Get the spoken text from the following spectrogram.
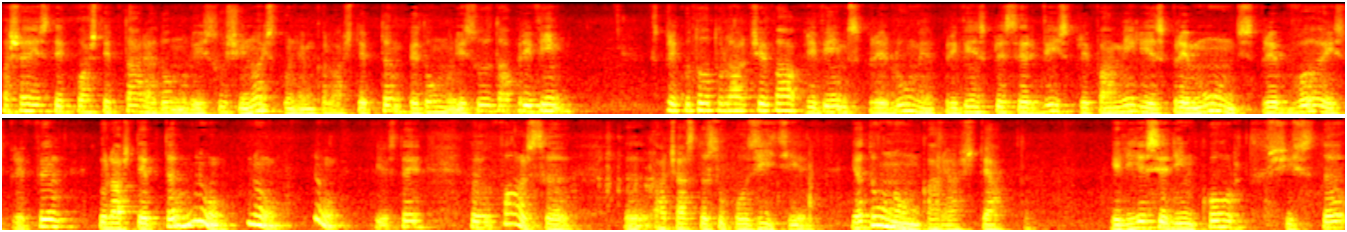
Așa este cu așteptarea Domnului Isus și noi spunem că îl așteptăm pe Domnul Isus, dar privim spre cu totul altceva, privim spre lume, privim spre servici, spre familie, spre munci, spre văi, spre fel, îl așteptăm? Nu, nu, nu. Este uh, falsă uh, această supoziție. Iată un om care așteaptă. El iese din cort și stă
